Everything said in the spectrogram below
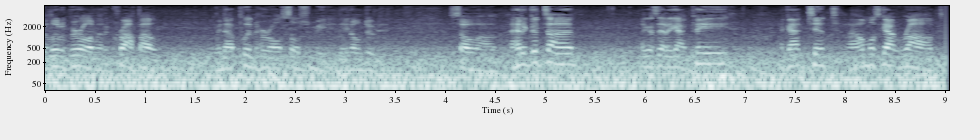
the little girl I'm going to crop out. We're not putting her on social media. They don't do that. So uh, I had a good time. Like I said, I got paid. I got tipped. I almost got robbed.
